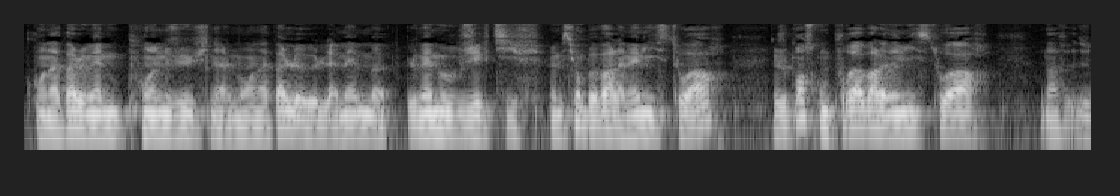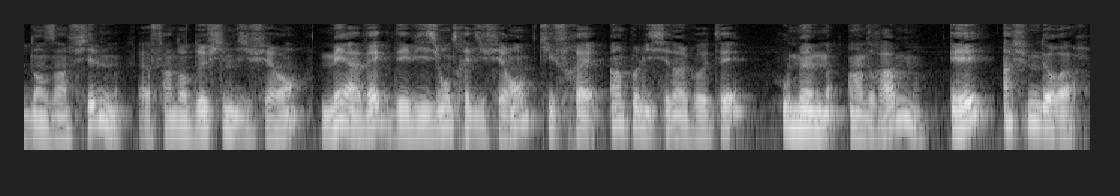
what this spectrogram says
qu'on n'a pas le même point de vue finalement, on n'a pas le, même, le même objectif, même si on peut avoir la même histoire. je pense qu'on pourrait avoir la même histoire dans un film, enfin dans deux films différents, mais avec des visions très différentes qui feraient un policier d'un côté, ou même un drame, et un film d'horreur.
